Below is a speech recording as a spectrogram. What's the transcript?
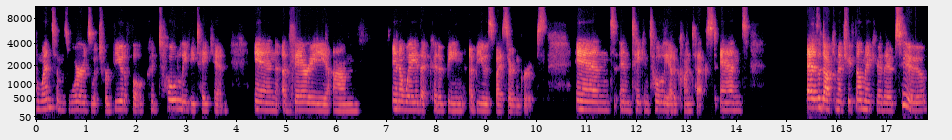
Wentum's words, which were beautiful, could totally be taken in a very um, in a way that could have been abused by certain groups and and taken totally out of context and as a documentary filmmaker there too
